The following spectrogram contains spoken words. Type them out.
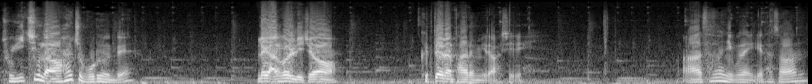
저 2층 나 할 줄 모르는데 렉 안 걸리죠? 그때랑 다릅니다 확실히 아 사선이구나 이게 사선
